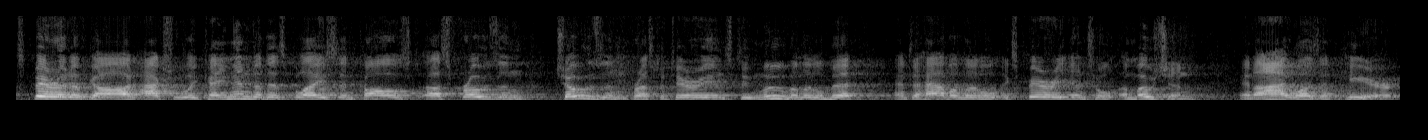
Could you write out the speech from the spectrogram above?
Spirit of God actually came into this place and caused us frozen, chosen Presbyterians to move a little bit and to have a little experiential emotion. And I wasn't here,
